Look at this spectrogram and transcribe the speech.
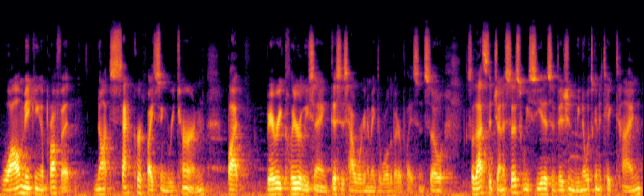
while making a profit, not sacrificing return, but very clearly saying this is how we're going to make the world a better place. And so, so that's the genesis. We see it as a vision. We know it's going to take time.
